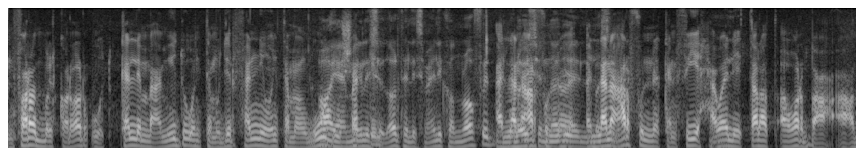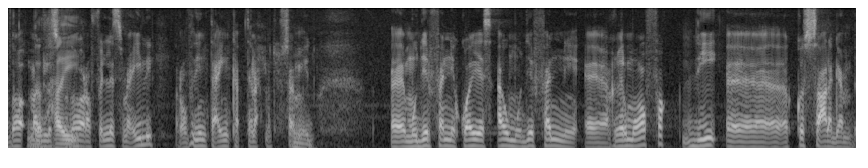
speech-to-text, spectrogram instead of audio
انفرد بالقرار واتكلم مع ميدو وانت مدير فني وانت موجود آه يعني. مجلس إدارة الإسماعيلي كان رافض اللي أنا عارفه اللي. أنا عارفه إن كان في حوالي ثلاث أو أربع أعضاء مجلس. إدارة في الإسماعيلي رافضين تعيين كابتن أحمد حسام ميدو آه، مدير فني كويس أو مدير فني آه، غير موفق دي آه، قصة على جنب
